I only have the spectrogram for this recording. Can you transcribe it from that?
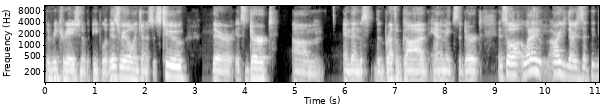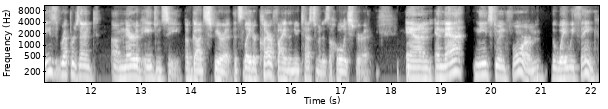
the recreation of the people of Israel in Genesis 2. There, it's dirt. Um, and then the, the breath of God animates the dirt. And so, what I argue there is that these represent um, narrative agency of God's Spirit that's later clarified in the New Testament as the Holy Spirit, and and that needs to inform the way we think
